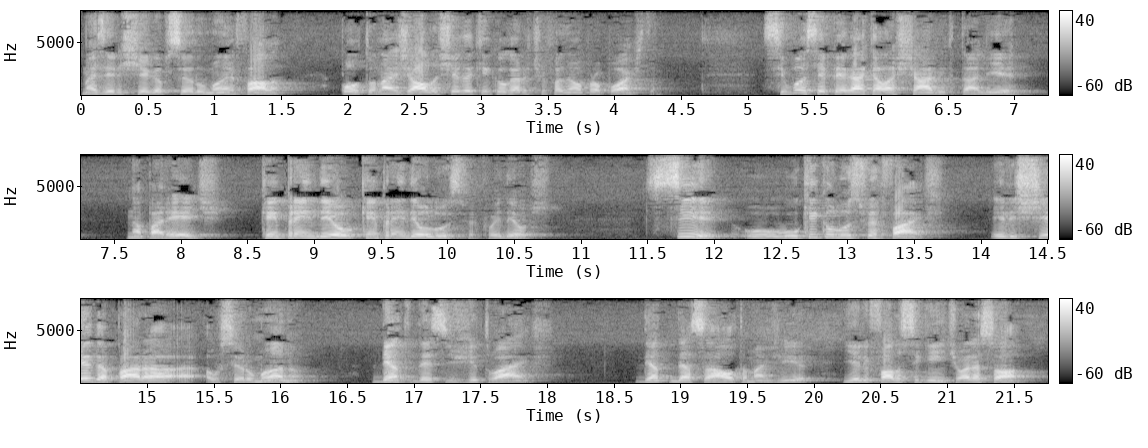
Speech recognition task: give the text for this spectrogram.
mas ele chega para o ser humano e fala: Pô, tô na jaula, chega aqui que eu quero te fazer uma proposta. Se você pegar aquela chave que está ali na parede, quem prendeu, quem prendeu Lúcifer? Foi Deus. Se o, o que, que o Lúcifer faz? Ele chega para o ser humano, dentro desses rituais, dentro dessa alta magia, e ele fala o seguinte: olha só,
